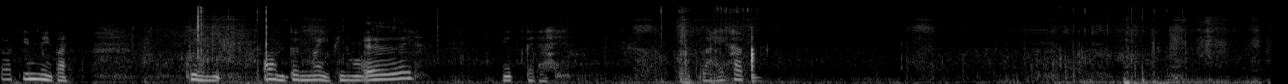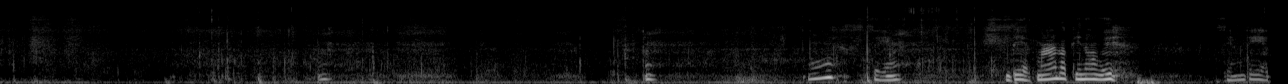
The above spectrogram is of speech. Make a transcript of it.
ต่อทีมนี่ไป ขึ้นอ้อมต้นไม้พี่น้องเอ้ยเฮ็ดก็ได้หลายครับอ๋อแสงแดดมาแล้วพี่น้องเอ้ยแสงแดด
